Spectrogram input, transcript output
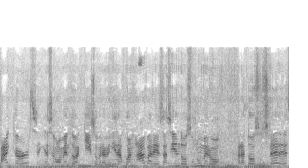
bikers en ese momento aquí sobre Avenida Juan Álvarez haciendo su número para todos ustedes.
